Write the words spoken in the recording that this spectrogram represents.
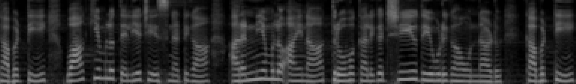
కాబట్టి వాక్యంలో తెలియచేసినట్టుగా అరణ్యంలో ఆయన త్రోవ కలగచేయు దేవుడిగా ఉన్నాడు. కాబట్టి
